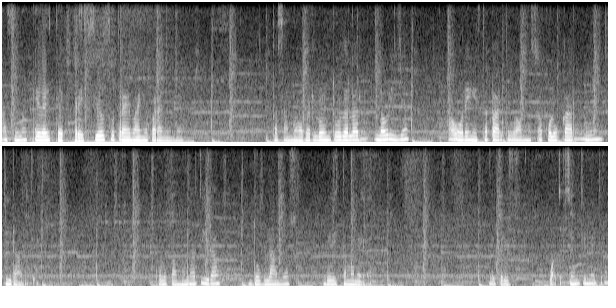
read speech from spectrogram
Así nos queda este precioso traje baño para niña pasamos a verlo en toda la orilla. Ahora en esta parte vamos a colocar un tirante colocamos una tira doblamos de esta manera de 3 4 centímetros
